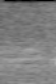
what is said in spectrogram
Bye.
